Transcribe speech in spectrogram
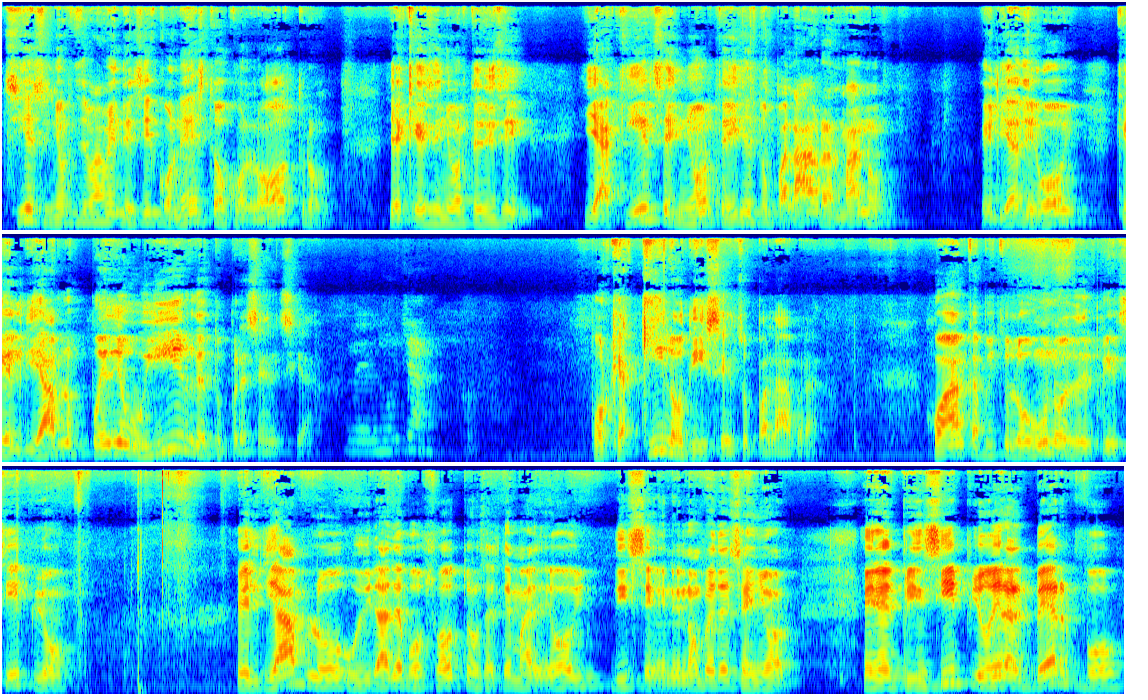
Si el Señor te va a bendecir con esto o con lo otro. Y aquí el Señor te dice, y aquí el Señor te dice tu palabra, hermano, el día de hoy, que el diablo puede huir de tu presencia. Aleluya. Porque aquí lo dice en su palabra. Juan capítulo 1, desde el principio, el diablo huirá de vosotros, el tema de hoy, dice en el nombre del Señor. En el principio era el verbo,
